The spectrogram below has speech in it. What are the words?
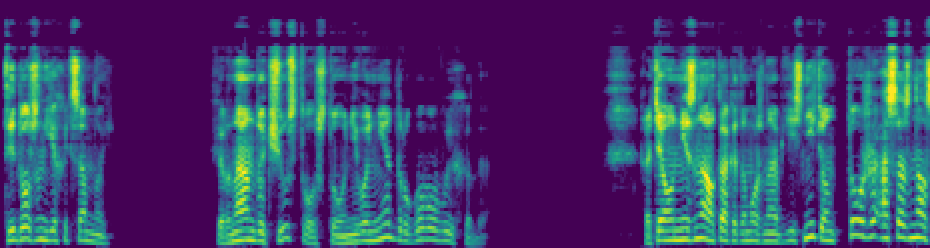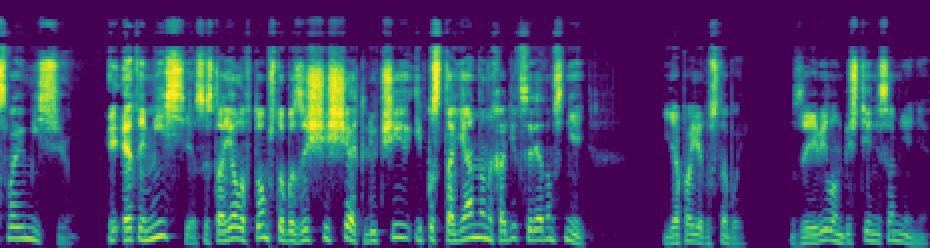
Ты должен ехать со мной. Фернандо чувствовал, что у него нет другого выхода. Хотя он не знал, как это можно объяснить, он тоже осознал свою миссию. И эта миссия состояла в том, чтобы защищать Лючию и постоянно находиться рядом с ней. «Я поеду с тобой», — заявил он без тени сомнения.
